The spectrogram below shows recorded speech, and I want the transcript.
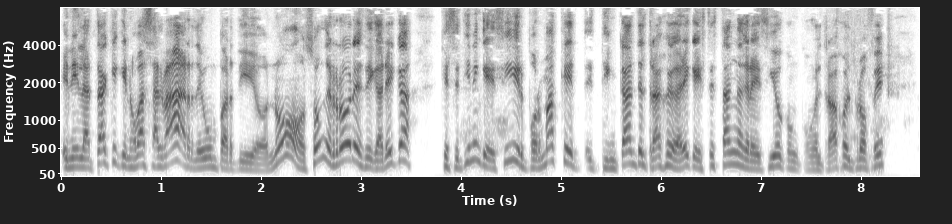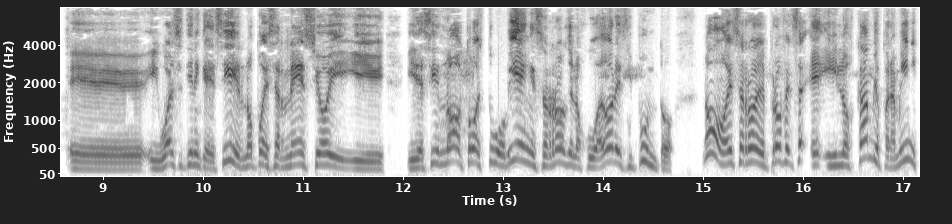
en el ataque que nos va a salvar de un partido. No, son errores de Gareca que se tienen que decir. Por más que te encante el trabajo de Gareca y estés tan agradecido con, con el trabajo del profe, eh, igual se tiene que decir. No puede ser necio y, y- decir, no, todo estuvo bien, ese error de los jugadores y punto. No, ese error del profe. eh, y los cambios para mí,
